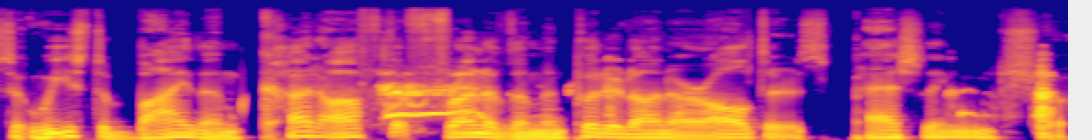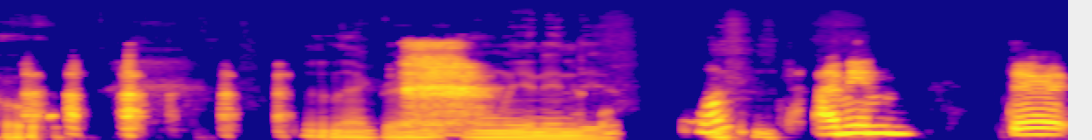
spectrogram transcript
So we used to buy them, cut off the front of them, and put it on our altars. Passing show. Isn't that great? Only in India. Well, I mean, there.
